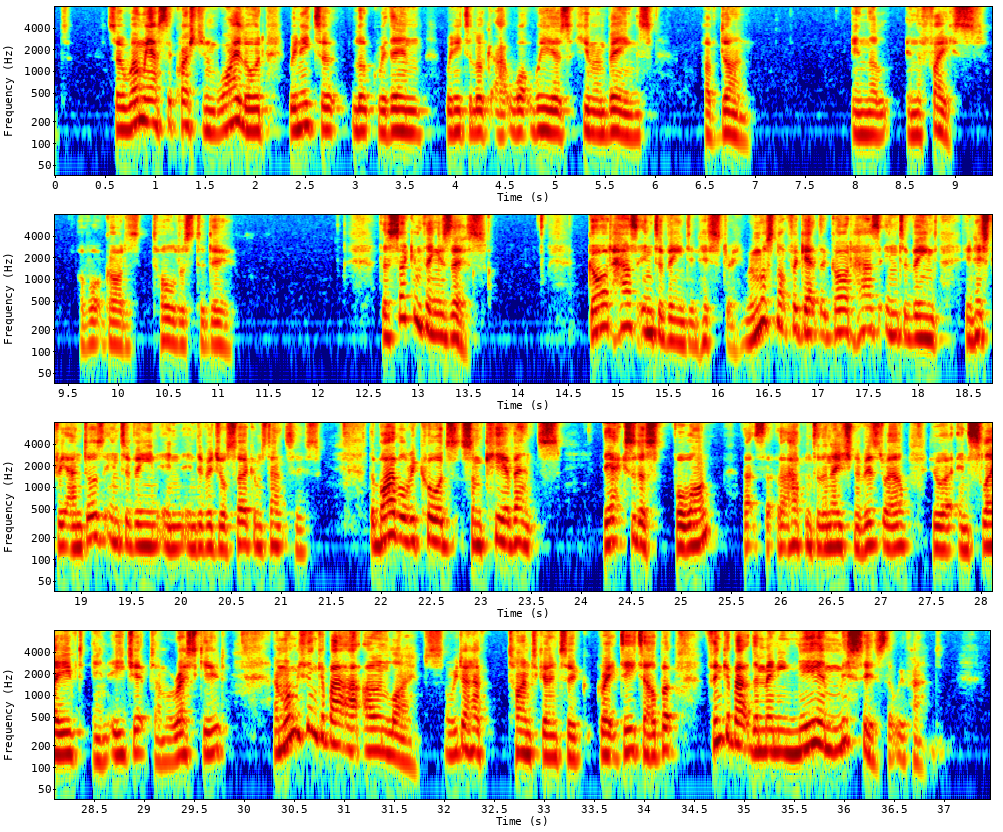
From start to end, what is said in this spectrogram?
So when we ask the question, why, Lord, we need to look within, we need to look at what we as human beings have done in the in the face of what God has told us to do. The second thing is this. God has intervened in history. We must not forget that God has intervened in history and does intervene in individual circumstances. The Bible records some key events. The Exodus, for one, that's, that happened to the nation of Israel, who were enslaved in Egypt and were rescued. And when we think about our own lives, and we don't have time to go into great detail, but think about the many near misses that we've had.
